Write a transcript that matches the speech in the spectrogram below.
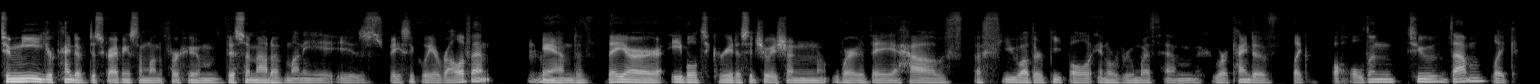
to me, you're kind of describing someone for whom this amount of money is basically irrelevant. Mhm. And they are able to create a situation where they have a few other people in a room with him who are kind of like beholden to them. Like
